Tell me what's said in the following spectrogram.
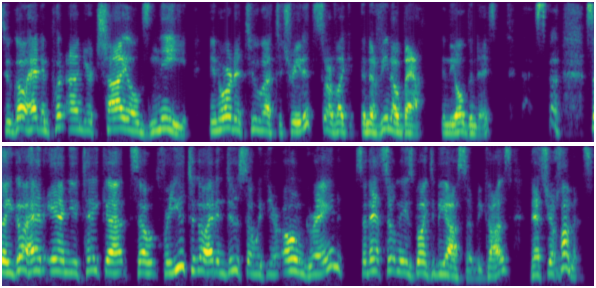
to go ahead and put on your child's knee in order to uh, to treat it, sort of like an Aveeno bath in the olden days. so, so, you go ahead and you take uh, so for you to go ahead and do so with your own grain, so that certainly is going to be asa because that's your chametz.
